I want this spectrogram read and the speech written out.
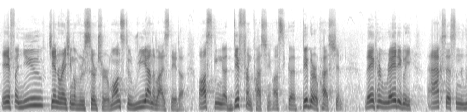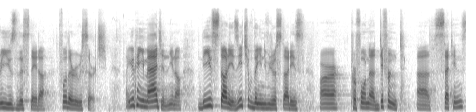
if a new generation of researcher wants to reanalyze data, asking a different question, asking a bigger question, they can readily access and reuse this data for their research. You can imagine, you know, these studies, each of the individual studies are performed at different uh, settings,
